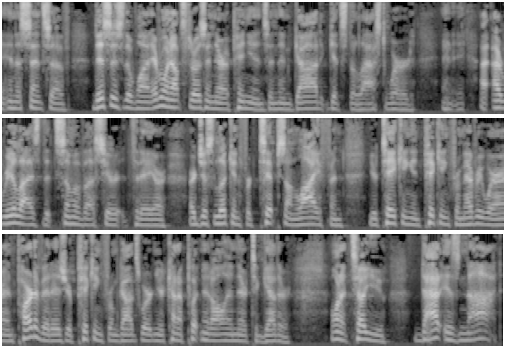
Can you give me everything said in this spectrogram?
in the sense of this is the one. Everyone else throws in their opinions, and then God gets the last word. And I, I realize that some of us here today are, are just looking for tips on life, and you're taking and picking from everywhere. And part of it is you're picking from God's word, and you're kind of putting it all in there together. I want to tell you that is not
